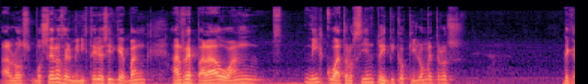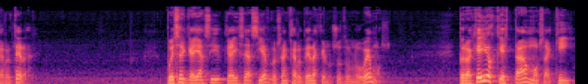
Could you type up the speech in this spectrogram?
a los voceros del ministerio decir que van, han reparado han 1.400 y pico kilómetros de carretera. Puede ser que, haya, que ahí sea cierto, sean carreteras que nosotros no vemos. Pero aquellos que estamos aquí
